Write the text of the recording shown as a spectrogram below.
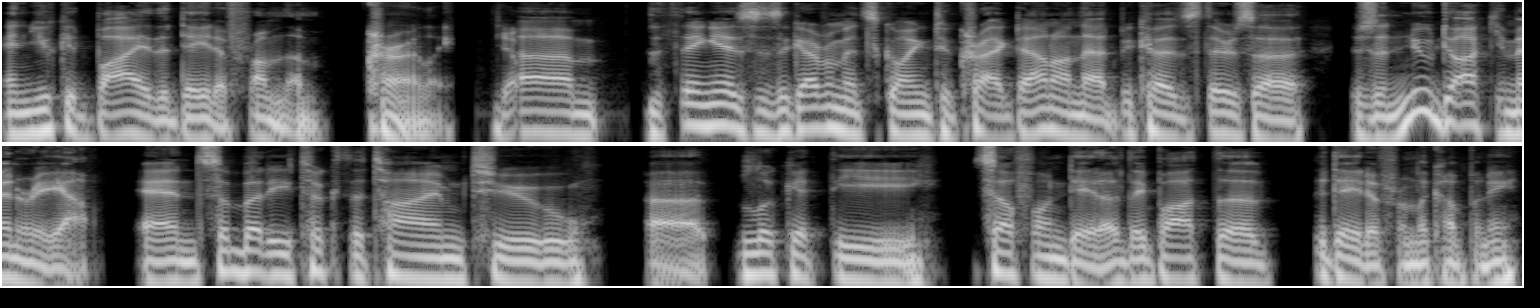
and you could buy the data from them currently. Yep. um, the thing is is the government's going to crack down on that because there's a there's a new documentary out and somebody took the time to uh, look at the cell phone data. They bought the the data from the company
